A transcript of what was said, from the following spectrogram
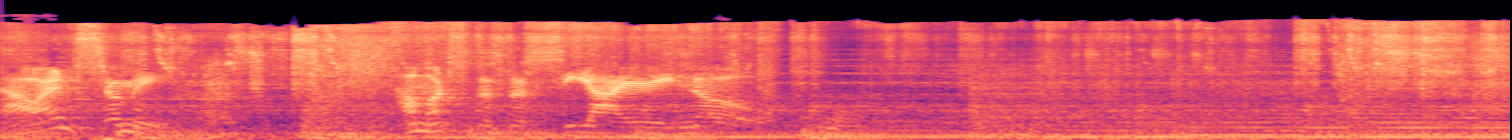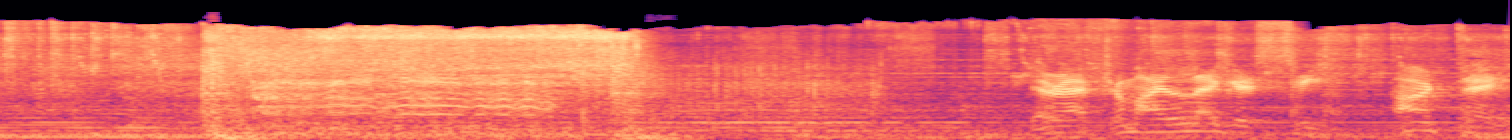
Now answer me. How much does the CIA know? My legacy, aren't they?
